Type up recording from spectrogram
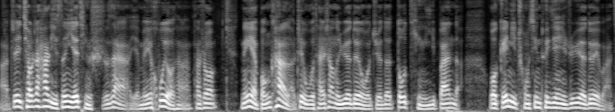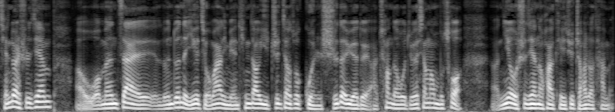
啊，这乔治哈里森也挺实在啊，也没忽悠他。他说：“您也甭看了，这舞台上的乐队，我觉得都挺一般的。我给你重新推荐一支乐队吧。前段时间啊，我们在伦敦的一个酒吧里面听到一支叫做滚石的乐队啊，唱的我觉得相当不错。”啊，你有时间的话可以去找找他们。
